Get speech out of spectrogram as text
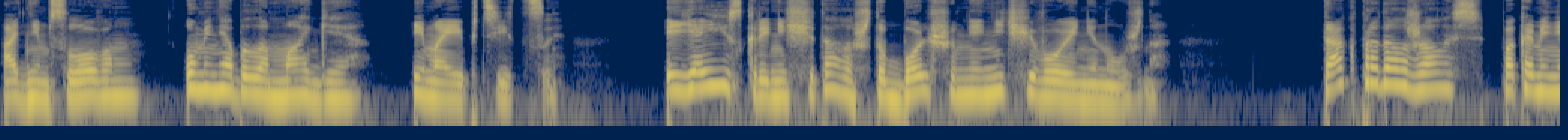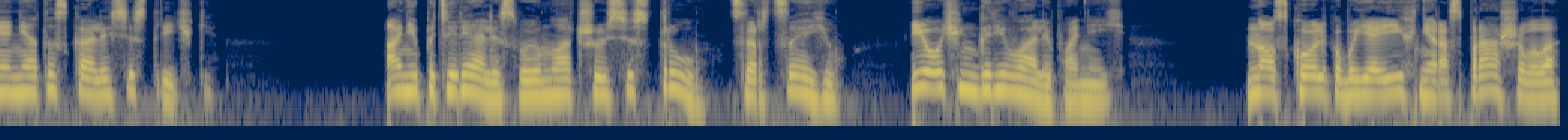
Одним словом, у меня была магия и мои птицы. И я искренне считала, что больше мне ничего и не нужно. Так продолжалось, пока меня не отыскали сестрички. Они потеряли свою младшую сестру, Церцею, и очень горевали по ней. Но сколько бы я их ни расспрашивала,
